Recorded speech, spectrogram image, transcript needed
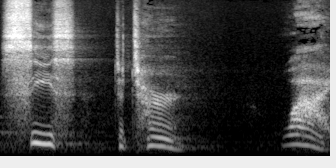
ceased to turn. Why?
